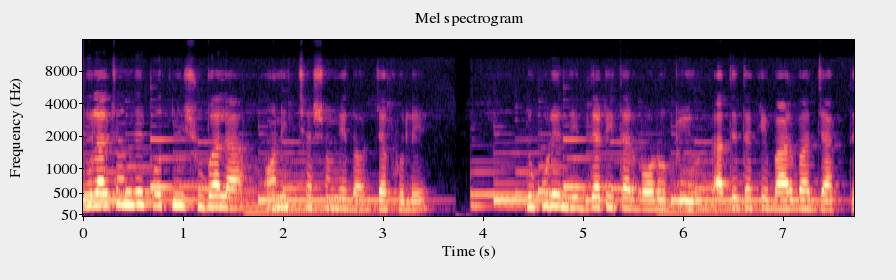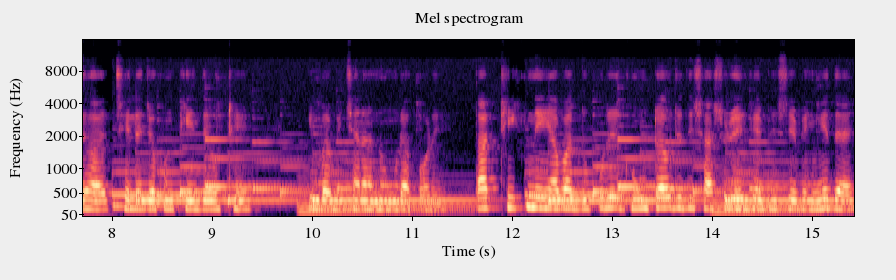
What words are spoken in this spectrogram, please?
দুলালচন্দ্রের পত্নী সুবালা অনিচ্ছার সঙ্গে দরজা খুলে। দুপুরের নিদ্রাটি তার বড় প্রিয়। রাতে তাকে বারবার জাগতে হয়, ছেলে যখন কেঁদে ওঠে কিংবা বিছানা নোংরা করে তার ঠিক নেই, আবার দুপুরের ঘুমটাও যদি শাশুড়ি ঘে ভেসে ভেঙে দেয়,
